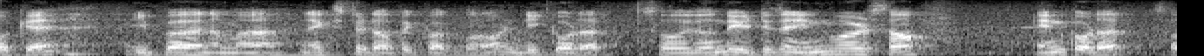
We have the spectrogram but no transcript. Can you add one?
ஓகே இப்போ நம்ம நெக்ஸ்ட் டாபிக் பார்க்க போகிறோம் டிகோடர் ஸோ இது வந்து it is an inverse of encoder so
